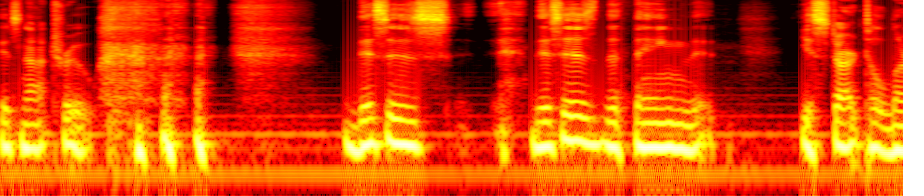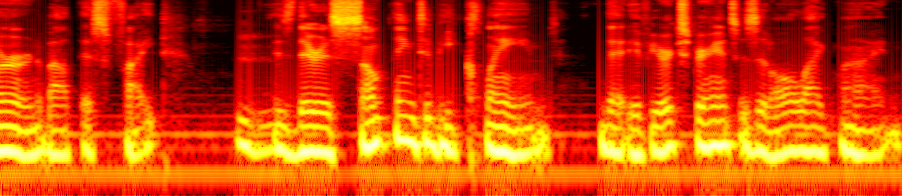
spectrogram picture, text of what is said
it's not true. this is this is the thing that you start to learn about this fight Mhm. is there is something to be claimed that if your experience is at all like mine,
